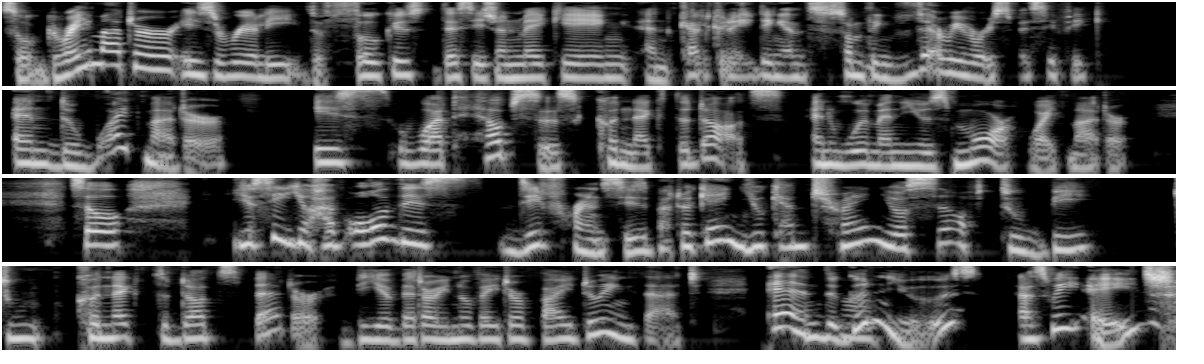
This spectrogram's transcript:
So gray matter is really the focused decision making and calculating and something very, very specific. And the white matter is what helps us connect the dots. And women use more white matter. So you see, you have all these differences, but again, you can train yourself to be to connect the dots better, be a better innovator by doing that. And the good hmm. news as we age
